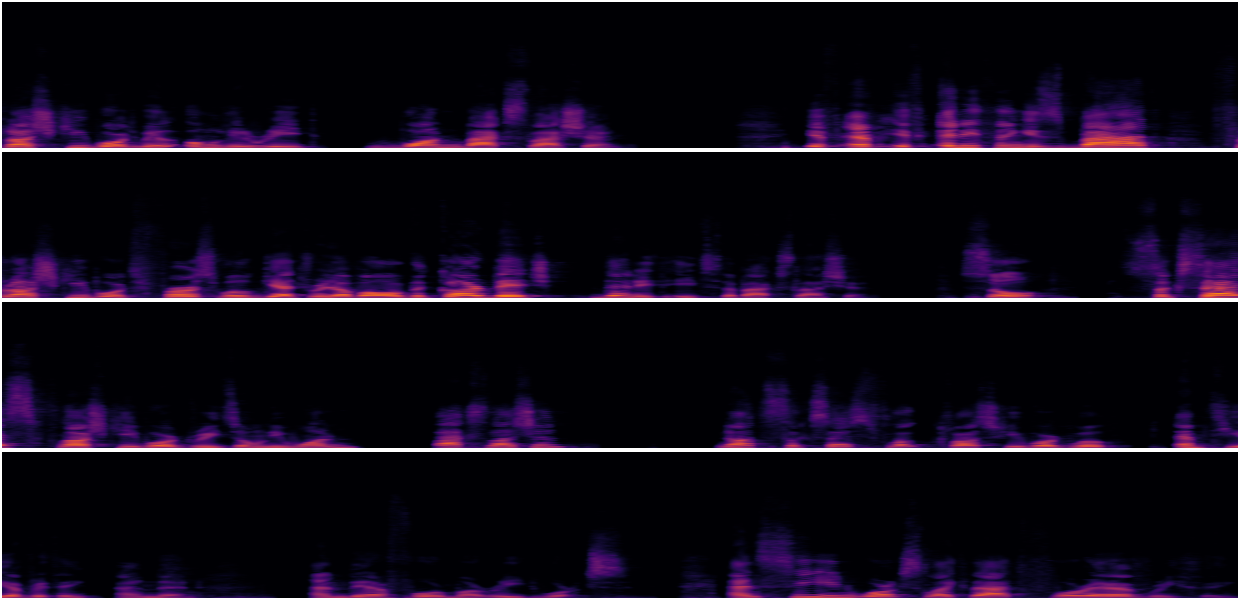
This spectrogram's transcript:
flush keyboard will only read one backslash n. If, if anything is bad, flush keyboard first will get rid of all the garbage, then it eats the backslash n. So success, flush keyboard reads only one backslash n. Not success, flush keyboard will empty everything and then and therefore my read works. And cin works like that for everything.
